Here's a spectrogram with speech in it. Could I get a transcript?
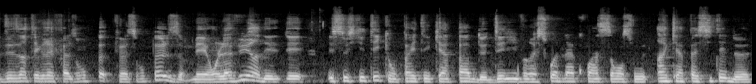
désintégrer façon façon Pulse. Mais on l'a vu hein, des, des, des sociétés qui n'ont pas été capables de délivrer soit de la croissance ou incapacité de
